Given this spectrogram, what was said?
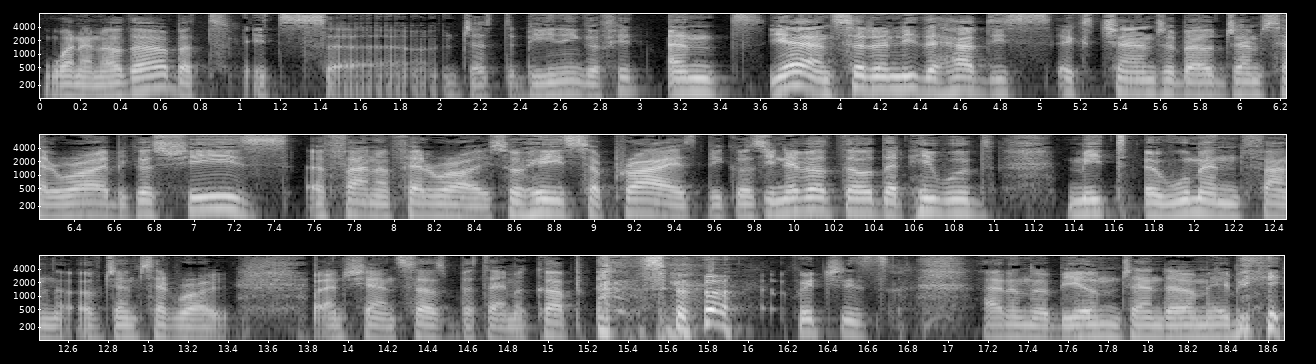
one another, but it's uh, just the beginning of it. And yeah, and suddenly they have this exchange about James Ellroy because she's a fan of Ellroy, so he's surprised because he never thought that he would meet a woman fan of James Ellroy. And she answers, but I'm a cop. so which is I don't know beyond gender maybe.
